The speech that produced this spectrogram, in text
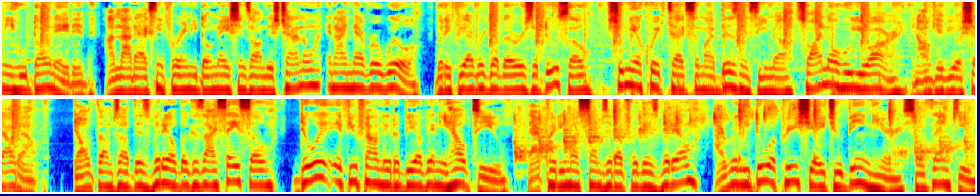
me who donated. I'm not asking for any donations on this channel and I never will. But if you ever get the urge to do so, shoot me a quick text to my business email so I know who you are and I'll give you a shout out. Don't thumbs up this video because I say so. Do it if you found it to be of any help to you. That pretty much sums it up for this video. I really do appreciate you being here, so thank you.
